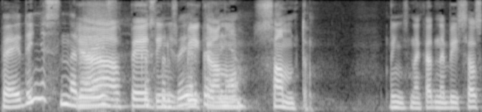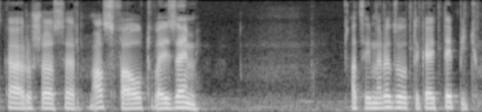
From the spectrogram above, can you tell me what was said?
pēdiņas, nereiz, Jā, pēdiņas bija kā no pēdiņām? samta. Viņas nekad nebija saskārušās ar asfaltu vai zemi. Acīm redzot, tikai tepiņu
